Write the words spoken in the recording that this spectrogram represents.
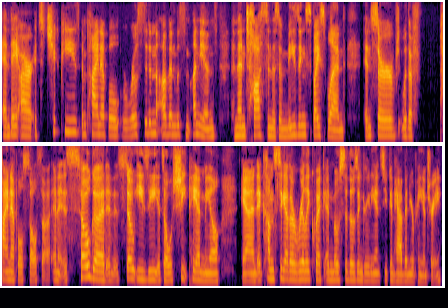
and they are it's chickpeas and pineapple roasted in the oven with some onions, and then tossed in this amazing spice blend and served with a pineapple salsa. And it is so good. It is so easy. It's a sheet pan meal and it comes together really quick. And most of those ingredients you can have in your pantry.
